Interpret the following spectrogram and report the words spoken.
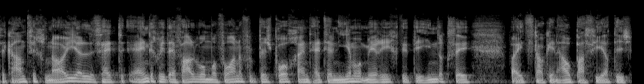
der ganze Knäuel. Es hat, ähnlich wie der Fall, den wir vorhin besprochen haben, hat ja niemand mehr richtig dahinter gesehen, was jetzt da genau passiert ist.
